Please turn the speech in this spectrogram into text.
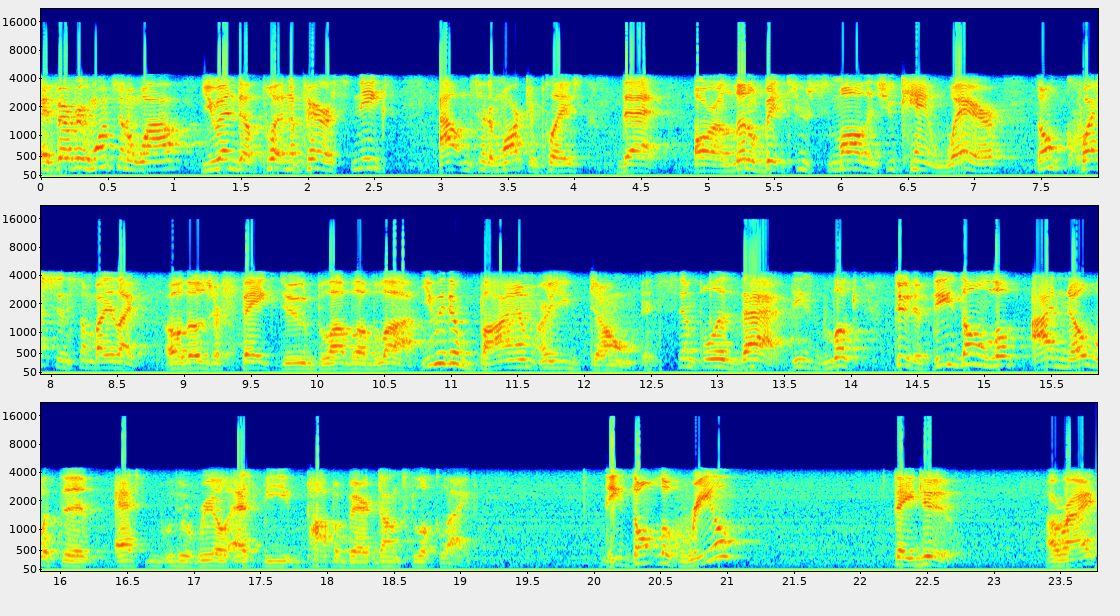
if every once in a while you end up putting a pair of sneaks out into the marketplace that are a little bit too small that you can't wear, don't question somebody like, oh, those are fake, dude, blah, blah, blah. You either buy them or you don't. It's simple as that. These look, dude, if these don't look, I know what the S, the real SB Papa Bear Dunks look like. These don't look real? They do. Alright?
